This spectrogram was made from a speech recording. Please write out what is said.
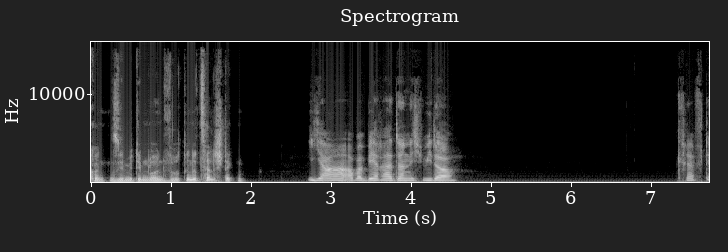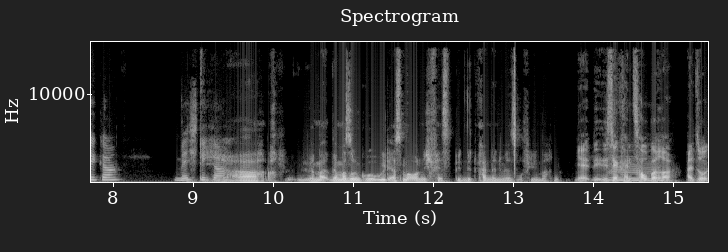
könnten sie mit dem neuen Wirt in eine Zelle stecken. Ja, aber wäre er dann nicht wieder kräftiger? Mächtiger. Ja, ach, wenn man, wenn man so einen Goa'uld erstmal auch nicht festbindet, kann der nicht mehr so viel machen. Ja, ist ja kein mm. Zauberer. Also,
